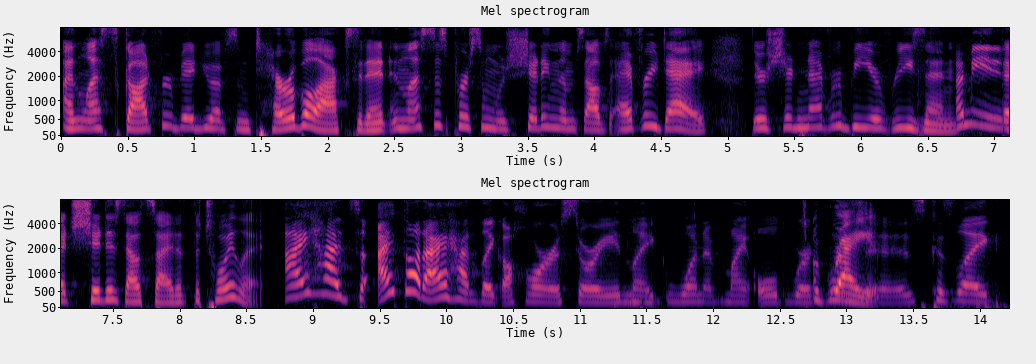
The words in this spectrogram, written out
Unless God forbid you have some terrible accident, unless this person was shitting themselves every day, there should never be a reason. I mean- that shit is outside of the toilet. I had to, I thought I had like a horror story in like one of my old workplaces Right. because like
